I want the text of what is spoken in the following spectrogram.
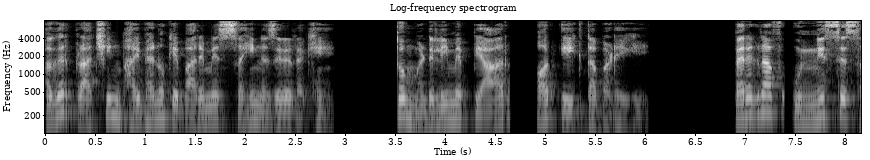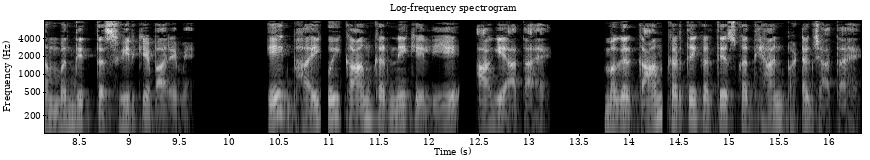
अगर प्राचीन भाई बहनों के बारे में सही नज़रें रखें तो मंडली में प्यार और एकता बढ़ेगी। पैराग्राफ 19 से संबंधित तस्वीर के बारे में। एक भाई कोई काम करने के लिए आगे आता है, मगर काम करते करते उसका ध्यान भटक जाता है।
